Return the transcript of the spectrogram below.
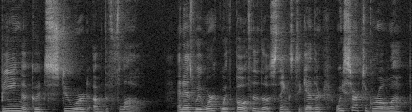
being a good steward of the flow. And as we work with both of those things together, we start to grow up.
